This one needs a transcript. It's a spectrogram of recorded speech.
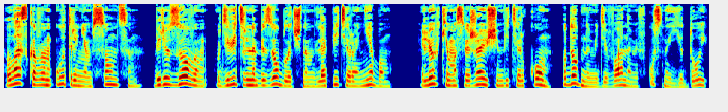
ласковым утренним солнцем, бирюзовым, удивительно безоблачным для Питера небом, легким освежающим ветерком, удобными диванами, вкусной едой,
